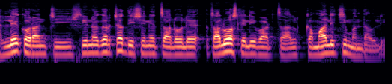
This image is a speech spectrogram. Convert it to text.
हल्लेखोरांची श्रीनगरच्या दिशेने चालवले चालू असलेली वाटचाल कमालीची मंदावली.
